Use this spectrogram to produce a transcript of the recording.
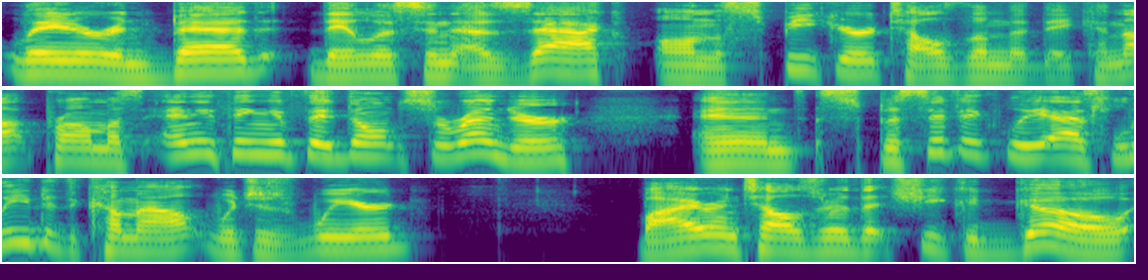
Later in bed, they listen as Zach on the speaker tells them that they cannot promise anything if they don't surrender, and specifically asks Lyta to come out, which is weird. Byron tells her that she could go,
